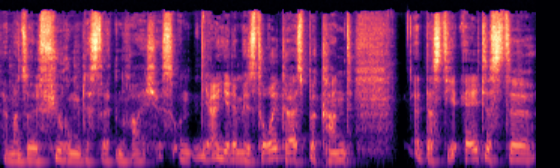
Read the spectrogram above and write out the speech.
wenn man so will, Führung des Dritten Reiches? Und ja, jedem Historiker ist bekannt, dass die älteste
